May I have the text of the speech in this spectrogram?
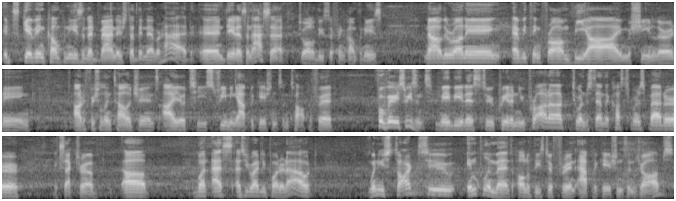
It's giving companies an advantage that they never had, and data is an asset to all of these different companies. Now they're running everything from BI, machine learning, artificial intelligence, IoT, streaming applications on top of it, for various reasons. Maybe it is to create a new product, to understand the customers better, etc. Uh, but as, as you rightly pointed out, when you start to implement all of these different applications and jobs,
